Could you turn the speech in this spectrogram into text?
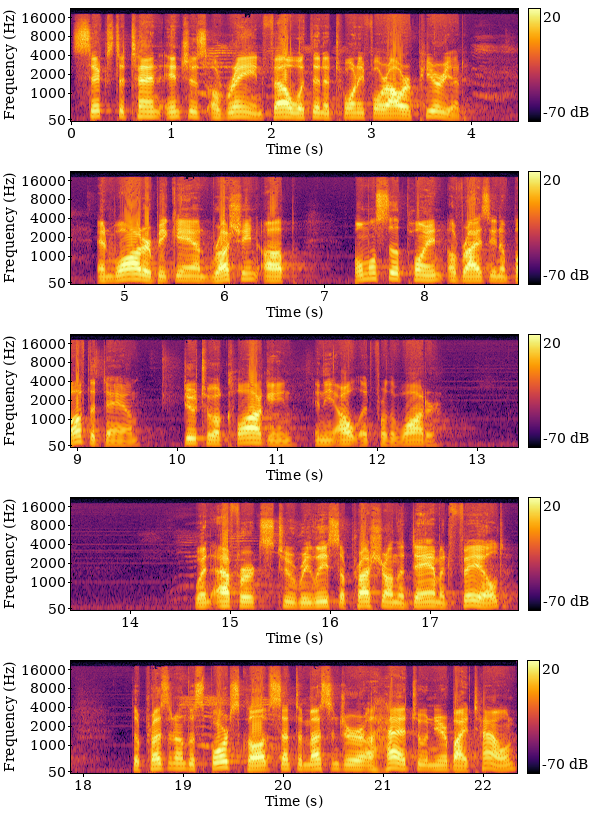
Six to ten inches of rain fell within a 24 hour period and water began rushing up almost to the point of rising above the dam due to a clogging in the outlet for the water. When efforts to release the pressure on the dam had failed, the president of the sports club sent a messenger ahead to a nearby town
